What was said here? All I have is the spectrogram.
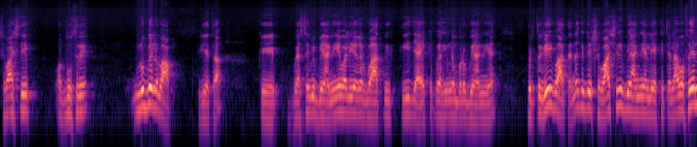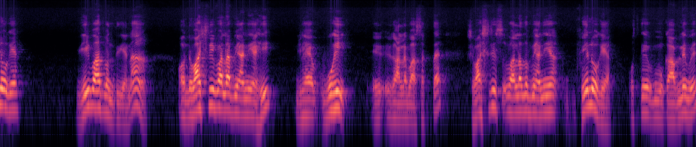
शबाज शरीफ और दूसरे। लुबे लबाब। ये था कि वैसे भी बयानिए वाली अगर बात भी की जाए कि पहले नंबर पर बयानिया फिर तो यही बात है ना कि जो शबाज शरीफ बयानिया लेके चला, वो फेल हो गया। यही बात बनती है ना। और नवाज़ शरीफ वाला बयानिया ही जो है वही गालब आ सकता है। शबाज शरीफ वाला तो बयानिया फेल हो गया। उसके मुकाबले में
